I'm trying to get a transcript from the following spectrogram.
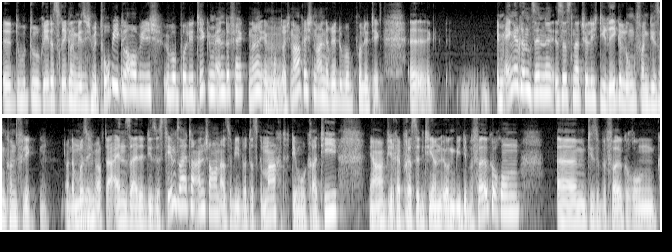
äh, du, du redest regelmäßig mit Tobi, glaube ich, über Politik im Endeffekt. Ne? Ihr mhm. guckt euch Nachrichten an, ihr redet über Politik. Äh, Im engeren Sinne ist es natürlich die Regelung von diesen Konflikten. Und dann muss mhm. ich mir auf der einen Seite die Systemseite anschauen, also wie wird das gemacht, Demokratie, ja, wie repräsentieren irgendwie die Bevölkerung, ähm, diese Bevölkerung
